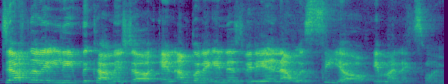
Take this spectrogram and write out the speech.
definitely leave the comments, y'all. And I'm going to end this video and I will see y'all in my next one.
